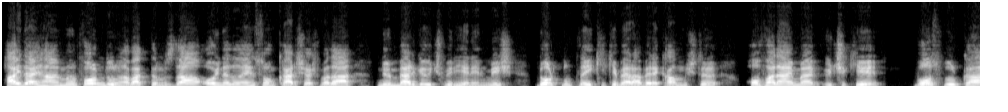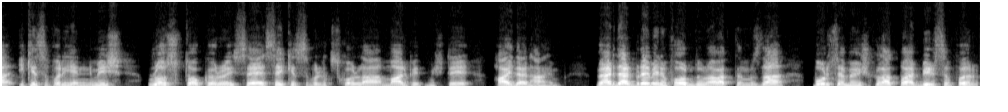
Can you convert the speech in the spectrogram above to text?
Heidenheim'ın form durumuna baktığımızda oynadığı en son karşılaşmada Nürnberg'e 3-1 yenilmiş, Dortmund'la 2-2 berabere kalmıştı. Hoffenheim'e 3-2, Wolfsburg'a 2-0 yenilmiş, Rostock'u ise 8-0'lık skorla mağlup etmişti Heidenheim. Werder Bremen'in form durumuna baktığımızda Borussia Mönchengladbach 1-0,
